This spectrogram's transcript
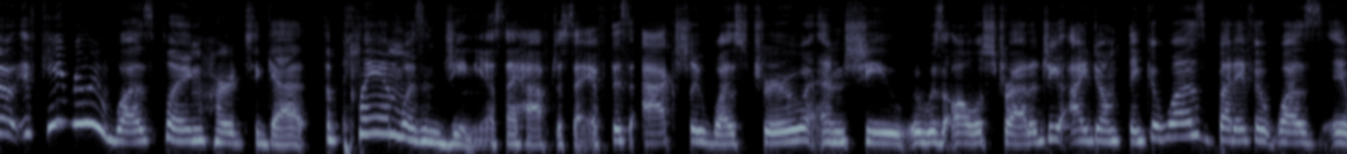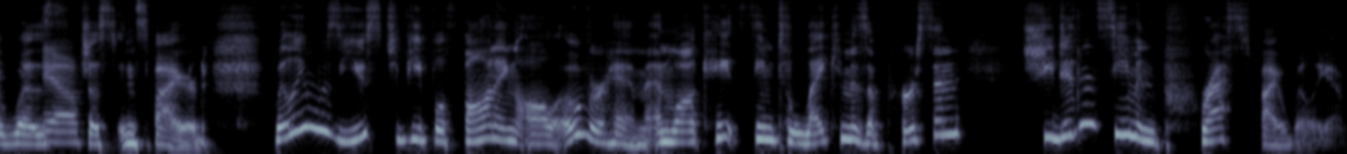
So if Kate really was playing hard to get, the plan was ingenious, I have to say. If this actually was true and she it was all a strategy, I don't think it was, but if it was, it was Yeah. just inspired. William was used to people fawning all over him, and while Kate seemed to like him as a person, she didn't seem impressed by William.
